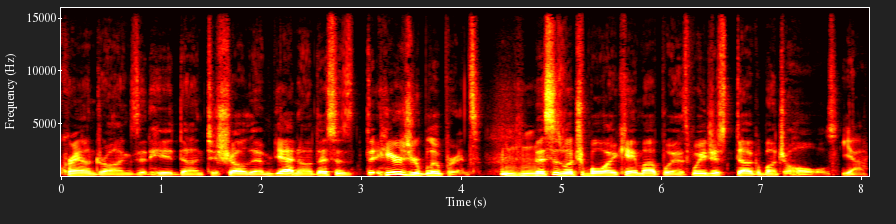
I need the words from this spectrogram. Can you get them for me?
crayon drawings that he had done to show them, yeah, no, this is, th- here's your blueprints. Mm-hmm. This is what your boy came up with. We just dug a bunch of holes. Yeah.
